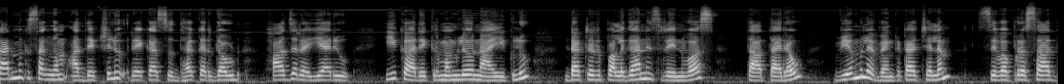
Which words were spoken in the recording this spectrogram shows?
కార్మిక సంఘం అధ్యక్షులు రేఖా సుధాకర్ గౌడ్ హాజరయ్యారు. ఈ కార్యక్రమంలో నాయకులు డాక్టర్ పలగాని శ్రీనివాస్ తాతారావు వేముల వెంకటాచలం శివప్రసాద్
